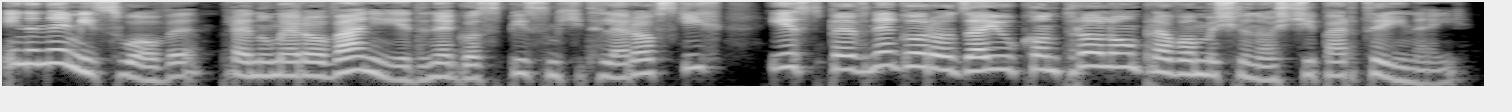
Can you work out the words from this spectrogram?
Innymi słowy, prenumerowanie jednego z pism hitlerowskich jest pewnego rodzaju kontrolą prawomyślności partyjnej.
